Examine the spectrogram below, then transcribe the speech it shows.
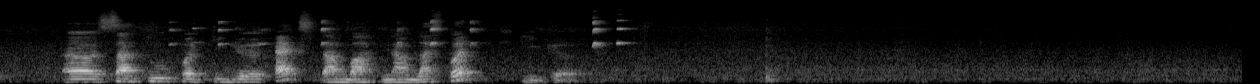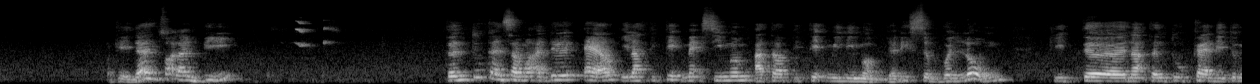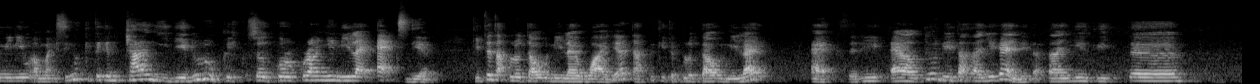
uh, 1 per 3 X tambah 16 per 3. Okey, dan soalan B Tentukan sama ada L ialah titik maksimum atau titik minimum. Jadi sebelum kita nak tentukan dia tu minimum atau maksimum, kita kena cari dia dulu sekurang-kurangnya nilai X dia. Kita tak perlu tahu nilai Y dia, tapi kita perlu tahu nilai X. Jadi L tu dia tak tanya kan? Dia tak tanya kita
